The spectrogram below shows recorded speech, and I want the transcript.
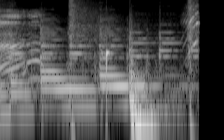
Hã?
